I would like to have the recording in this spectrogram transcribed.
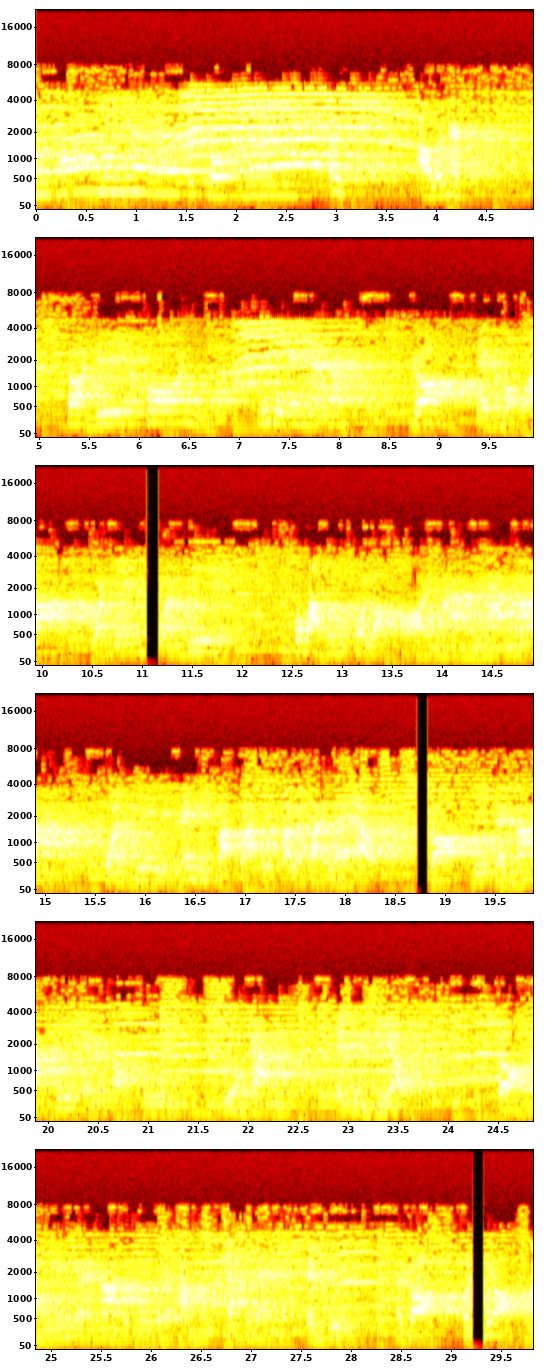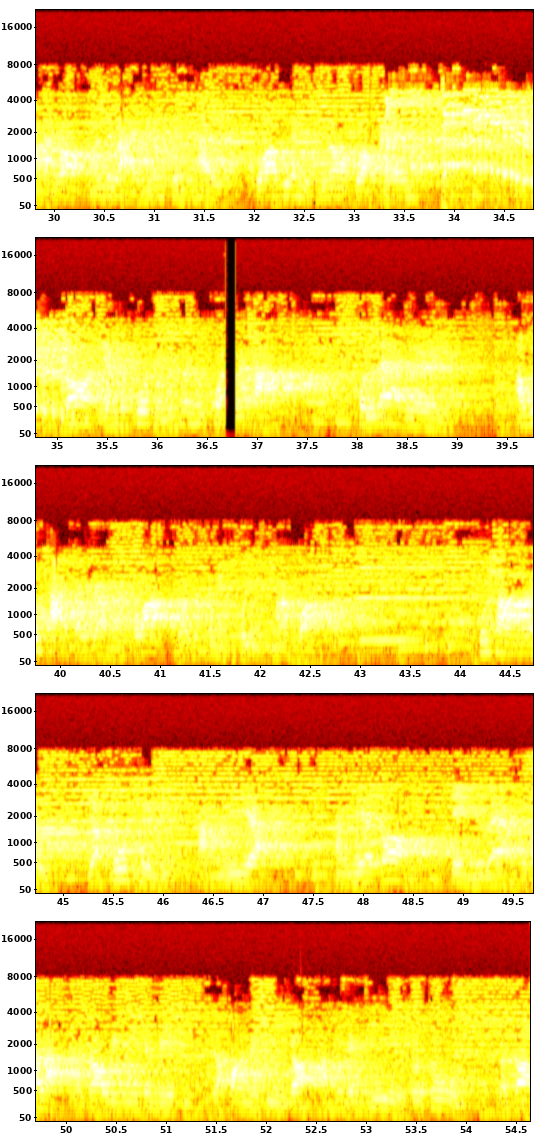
นพาไม่น่าจเฮ้ย เอาแล้วไง สวัสดีทุกคน นี่ถูกเองนะ ก็อยากจะบอกว่าวันนี้เป็นวันที่พวกเราทุกคนรอคอยมานานมาก วันที่ไม่มีปากกหรือปันละไปแล้ว ก็ดีใจมากที่เห็นทั้งสองทีมรวมกันเป็นหนึ่งเดียว ก็วันนี้ไม่มีอะไรมากทุกคนก็ไปทำการแสดงเต็มที่ แล้วก็คนที่ออกมาก็ไม่เป็นไรไม่ต้องเสียใจเพราะว่าเพื่อนอยู่ข้างนอกรอกันเต็มก็อยากจะพูดถึงเพื่อนๆทุกคนนะครับคนแรกเลย เอาผู้ชายก่อนล้วกันนะเพราะว่าเราจะสนิทผู้หญิงมากกว่า ผู้ชายอยากพูดถึงถังเบียร์ ถังเบียร์ก็เก่งอยู่แล้วใช่ปะล่ะแล้วก็วิกนี้เป็นวิกละครเวทีก็ทำให้เต็มที่สู้ๆแล้วก็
